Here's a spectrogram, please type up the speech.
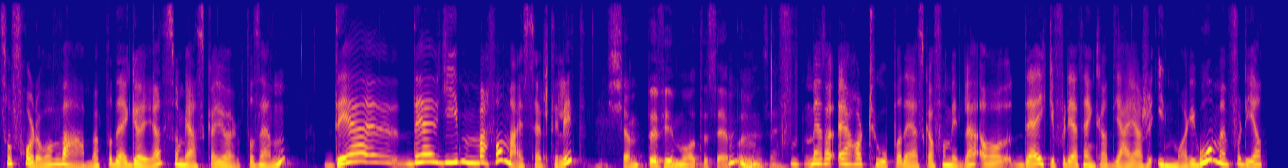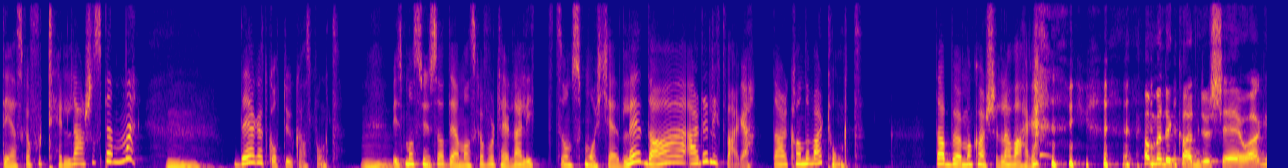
som får lov å være med på det gøye som jeg skal gjøre på scenen. Det, det gir i hvert fall meg selvtillit. Kjempefin måte å se på det. Mm. Jeg har tro på det jeg skal formidle. Og det er ikke fordi jeg tenker at jeg er så innmari god, men fordi at det jeg skal fortelle er så spennende. Mm. Det er et godt utgangspunkt. Mm. Hvis man syns at det man skal fortelle er litt sånn småkjedelig, da er det litt verre. Da kan det være tungt da bør man kanskje la være. ja, men det kan jo skje òg.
